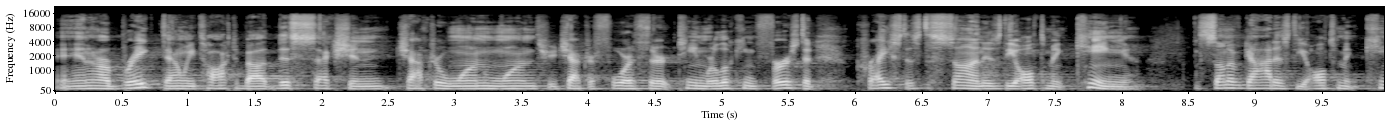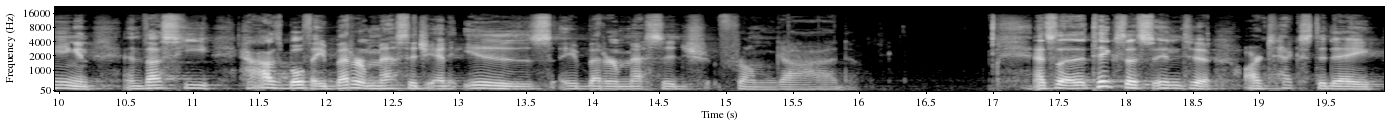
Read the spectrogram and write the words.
And in our breakdown, we talked about this section, chapter 1, 1 through chapter 4, 13. We're looking first at Christ as the Son, is the ultimate King the Son of God is the ultimate king, and, and thus he has both a better message and is a better message from God. And so that takes us into our text today.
